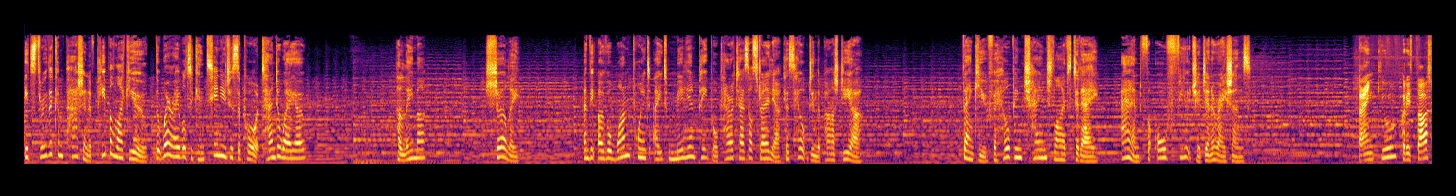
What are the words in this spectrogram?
It's through the compassion of people like you that we're able to continue to support Thandolwayo, Halima, Shirley, and the over 1.8 million people Caritas Australia has helped in the past year. Thank you for helping change lives today and for all future generations. Thank you, Caritas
